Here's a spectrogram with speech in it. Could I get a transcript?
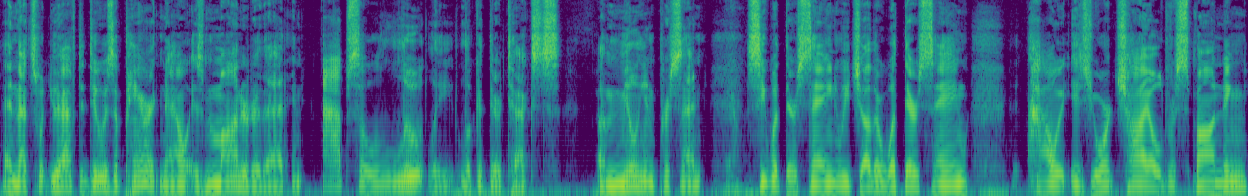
And that's what you have to do as a parent now is monitor that and absolutely look at their texts a million percent, see what they're saying to each other, what they're saying, how is your child responding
